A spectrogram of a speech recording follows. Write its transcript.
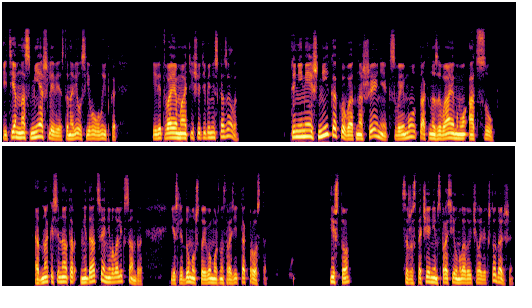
И тем насмешливее становилась его улыбка. Или твоя мать еще тебе не сказала? Ты не имеешь никакого отношения к своему так называемому отцу. Однако сенатор недооценивал Александра, если думал, что его можно сразить так просто. — И что? — с ожесточением спросил молодой человек. — Что дальше?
